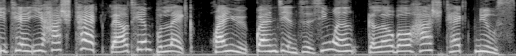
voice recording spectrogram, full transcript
一天一 hashtag 聊天不累，寰宇关键字新闻 global hashtag news。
